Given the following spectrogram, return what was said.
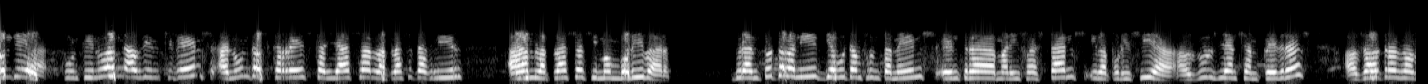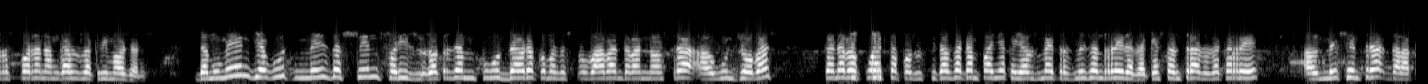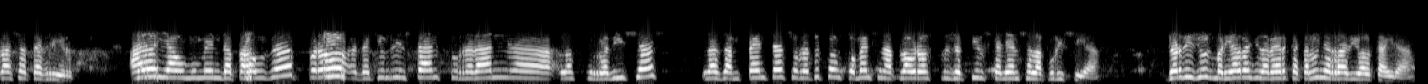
Bon dia. Continuen els incidents en un dels carrers que enllacen la plaça Tagrir amb la plaça Simón Bolívar. Durant tota la nit hi ha hagut enfrontaments entre manifestants i la policia. Els uns llencen pedres, els altres els responen amb gasos lacrimògens. De moment hi ha hagut més de 100 ferits. Nosaltres hem pogut veure com es desprovaven davant nostre alguns joves que han evacuat cap als hospitals de campanya que hi ha uns metres més enrere d'aquesta entrada de carrer al més centre de la plaça Tagrir. Ara hi ha un moment de pausa, però d'aquí uns instants tornaran eh, les corredisses les empentes, sobretot quan comencen a ploure els projectils que llença la policia. Jordi Just, Maria Alba Gilabert, Catalunya Ràdio, al Caire.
